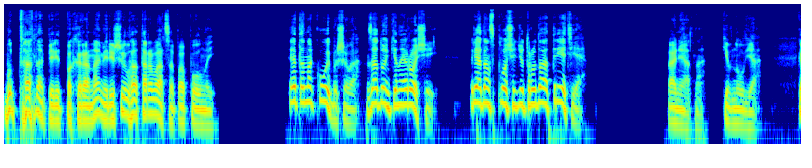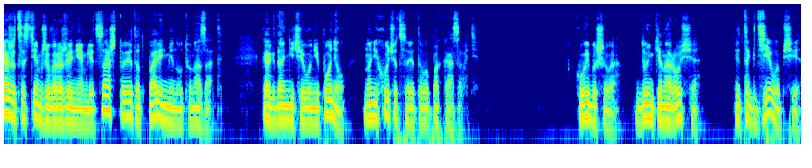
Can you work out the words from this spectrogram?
Будто она перед похоронами решила оторваться по полной». «Это на Куйбышево, за Дунькиной рощей. Рядом с площадью труда третья». «Понятно», — кивнул я. Кажется, с тем же выражением лица, что этот парень минуту назад. Когда ничего не понял, но не хочется этого показывать. Куйбышева, Дунькина роща. Это где вообще?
